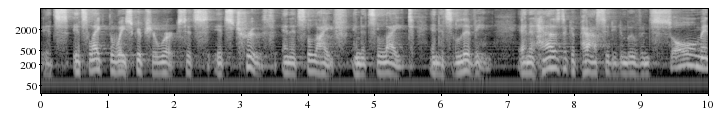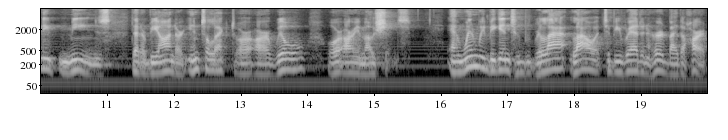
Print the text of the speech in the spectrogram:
It's, it's like the way scripture works. It's, it's truth and it's life and it's light and it's living and it has the capacity to move in so many means that are beyond our intellect or our will or our emotions. And when we begin to allow it to be read and heard by the heart,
